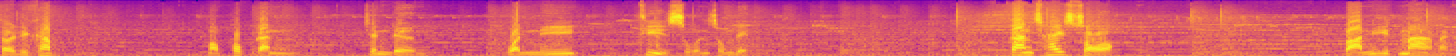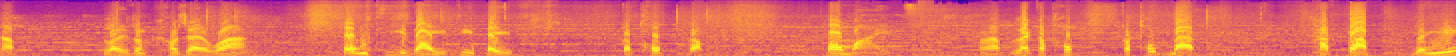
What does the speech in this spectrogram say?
สวัสดีครับ มาพบกันเช่นเดิม วันนี้ที่สวนสมเด็จ การใช้ศอกปราณีตมากนะครับ เราจะต้องเข้าใจว่าตรงที่ใดที่ไปกระทบกับเป้าหมายนะครับและกระทบกระทบแบบหักกลับอย่างนี้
